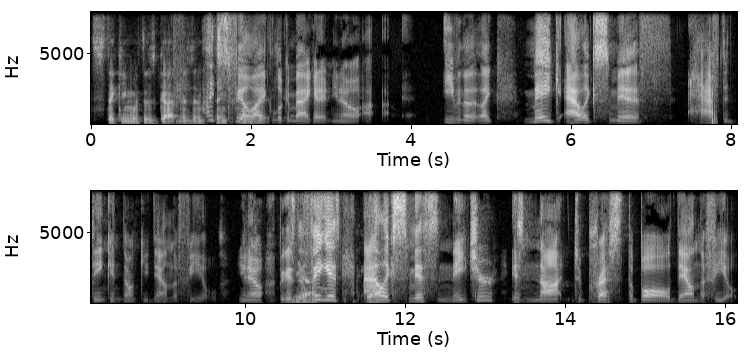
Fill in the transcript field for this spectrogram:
sticking with his gut and his instincts. I just feel like it. looking back at it, you know, even though like make Alex Smith have to dink and dunk you down the field. You know, because yeah. the thing is, yeah. Alex Smith's nature is not to press the ball down the field.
